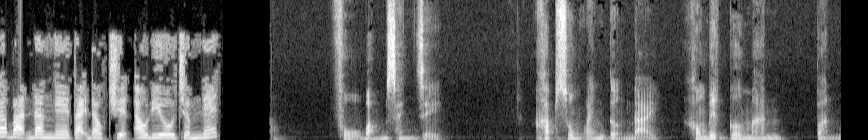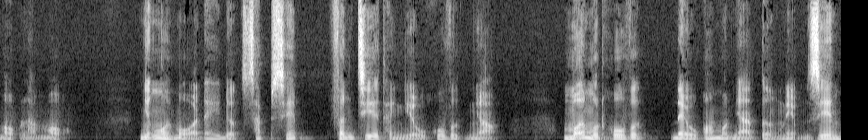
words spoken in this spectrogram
Các bạn đang nghe tại đọc truyện audio.net Phủ bóng xanh gì Khắp xung quanh tượng đài, Không biết cơ man, toàn mộ là mộ. Những ngôi mộ ở đây được sắp xếp, Phân chia thành nhiều khu vực nhỏ. Mỗi một khu vực đều có một nhà tưởng niệm riêng,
